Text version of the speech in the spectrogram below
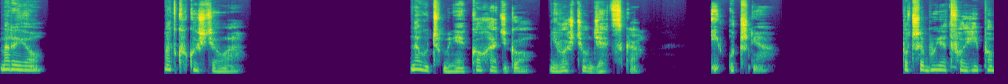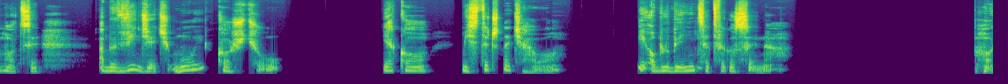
Maryjo, Matko Kościoła, Naucz mnie kochać Go miłością dziecka i ucznia. Potrzebuję Twojej pomocy, aby widzieć mój Kościół jako mistyczne ciało i oblubienicę Twego Syna. O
